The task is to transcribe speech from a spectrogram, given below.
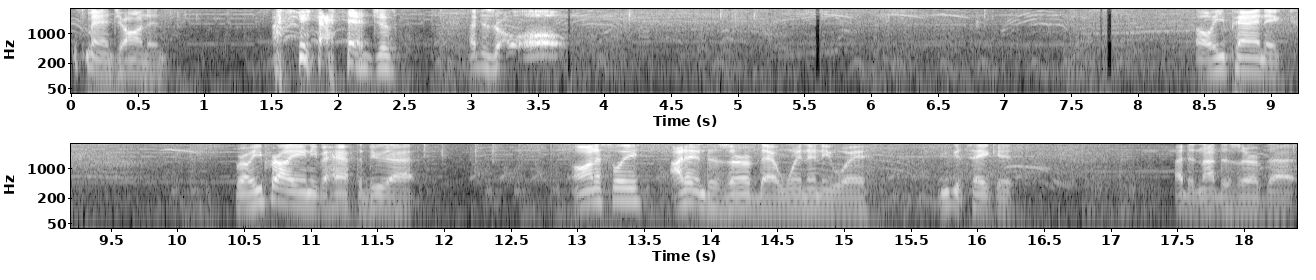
This man Johnnin. I just I just oh Oh he panicked. Bro, he probably ain't even have to do that. Honestly, I didn't deserve that win anyway. You could take it. I did not deserve that.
